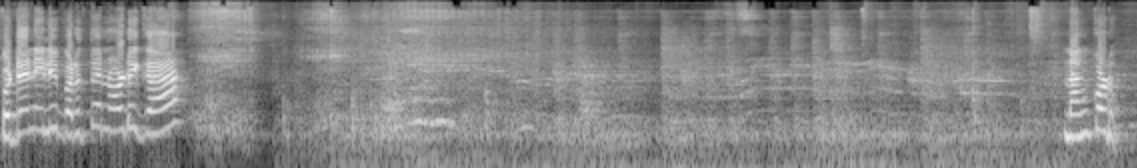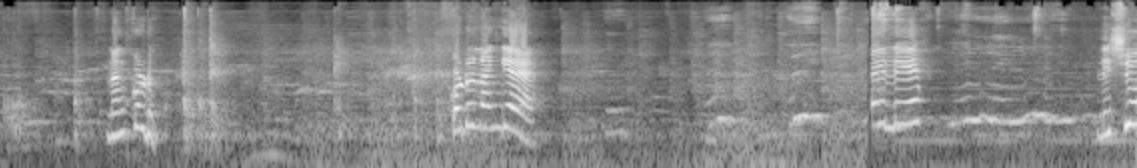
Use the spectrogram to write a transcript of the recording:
ಪುಟಾಣಿ ಇಲ್ಲಿ ಬರುತ್ತೆ ನೋಡೀಗ? ನಂಗೆ ಕೊಡು ನಂಗೆ. ಕೊಡು ಕೊಡು ನನಗೆ ಇಲ್ಲಿ. ಲಿಶು.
